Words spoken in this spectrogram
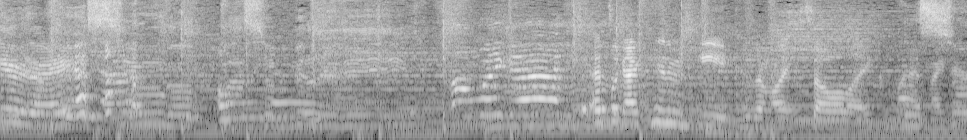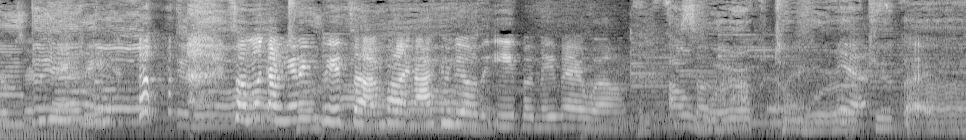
weird, right? is a single possibility. Oh my god! It's like I can't even eat because I'm like so like my, my nerves are crazy. so I'm like I'm getting pizza. I'm probably not gonna be able to eat, but maybe I will. I'll So work to work Yeah, it but out.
